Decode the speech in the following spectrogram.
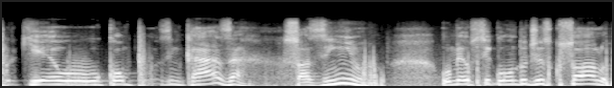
porque eu compus em casa, sozinho, o meu segundo disco solo,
